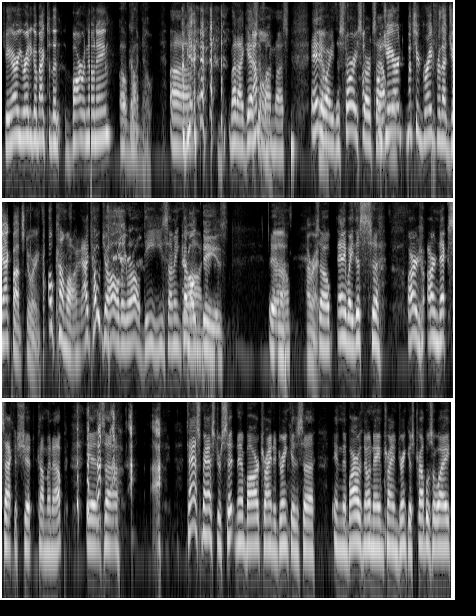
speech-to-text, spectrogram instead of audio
JR, you ready to go back to the bar with no name? Oh God, no. Uh, but I guess if on. I must. Anyway, the story starts oh, out. with- Jr. What's your grade for that jackpot story? oh, come on! I told you all they were all D's. I mean, come They're all on. D's. Yeah. Uh. All right. So anyway, this uh, our our next sack of shit coming up is uh, Taskmaster sitting in a bar trying to drink his uh, in the bar with no name, trying to drink his troubles away,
